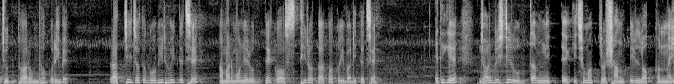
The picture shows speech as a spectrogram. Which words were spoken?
যুদ্ধ আরম্ভ করিবে। রাত্রি যত গভীর হইতেছে, আমার মনের উদ্বেগ অস্থিরতা ততই বাড়িতেছে। এদিকে ঝড় বৃষ্টির উদ্দাম নৃত্যে কিছুমাত্র শান্তির লক্ষণ নাই।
